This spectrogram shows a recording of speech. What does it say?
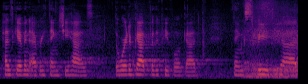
has given everything she has. The word of God for the people of God. Thanks be to God.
